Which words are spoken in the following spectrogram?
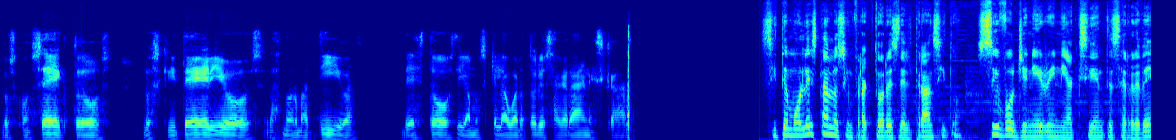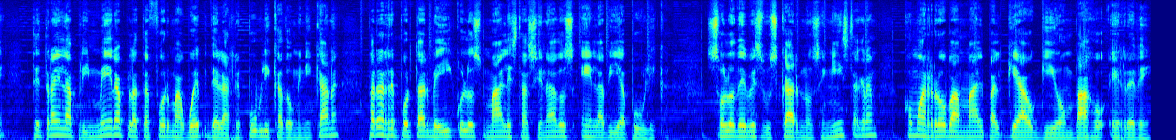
los conceptos, los criterios, las normativas de estos, digamos que laboratorios a gran escala. Si te molestan los infractores del tránsito, Civil Engineering y Accidentes RD te traen la primera plataforma web de la República Dominicana para reportar vehículos mal estacionados en la vía pública. Solo debes buscarnos en Instagram como arroba malparqueado-rd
